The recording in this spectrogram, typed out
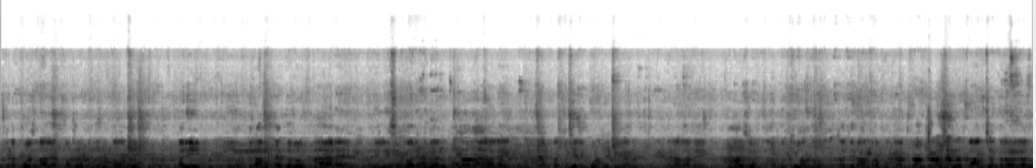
ఇక్కడ భోజనాలు ఏర్పాటు చేయడం జరుగుతూ ఉంది. మరి ఈ గ్రామ పెద్దలు అలానే పెళ్ళి సుబ్బారెడ్డి గారు అలానే సర్పంచ్ గెల్లి కోటిరెడ్డి గారు మరి అలానే ఈరోజు ఈ ముఖ్యులందరూ ప్రతి రామబ్రహ్మం గారు రామ్ రామచంద్ర రామచంద్రరావు గారు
